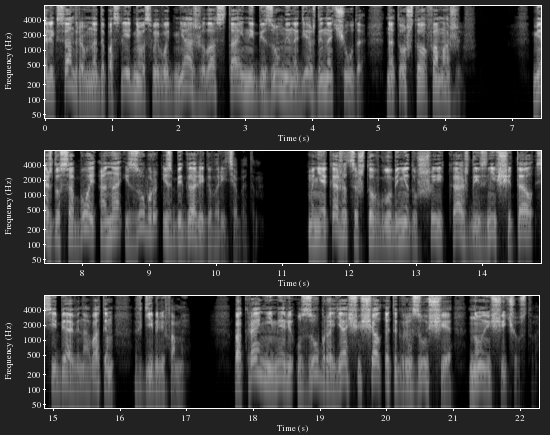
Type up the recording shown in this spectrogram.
Александровна до последнего своего дня жила с тайной безумной надеждой на чудо, на то, что Фома жив. Между собой она и Зубр избегали говорить об этом. Мне кажется, что в глубине души каждый из них считал себя виноватым в гибели Фомы. По крайней мере, у Зубра я ощущал это грызущее, ноющее чувство.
